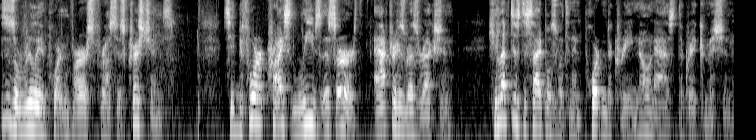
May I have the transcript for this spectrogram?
This is a really important verse for us as Christians. See, before Christ leaves this earth after his resurrection, he left his disciples with an important decree known as the Great Commission.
